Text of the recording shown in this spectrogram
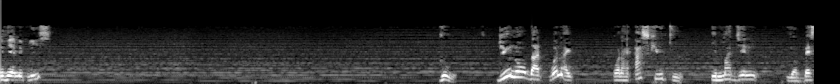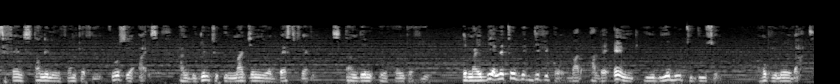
You hear me, please? Good. Do you know that when I when I ask you to imagine your best friend standing in front of you, close your eyes and begin to imagine your best friend standing in front of you. It might be a little bit difficult, but at the end, you'll be able to do so. I hope you know that.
